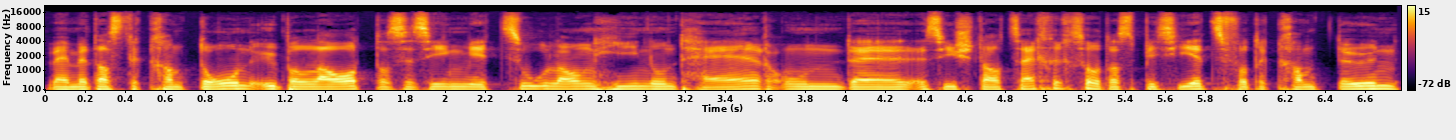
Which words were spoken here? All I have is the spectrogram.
wenn man das den Kanton überlässt, dass es irgendwie zu lang hin und her und äh, es ist tatsächlich so, dass bis jetzt von den Kantonen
